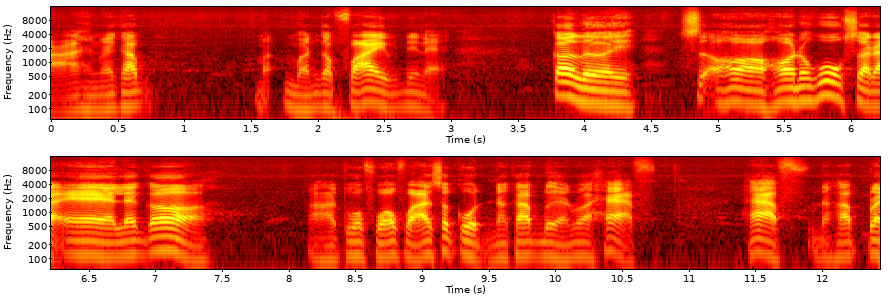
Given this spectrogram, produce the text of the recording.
าเห็นไหมครับ เหมือนกับ five นี่แหละก็เลย ฮอนวูกสระแอ แล้วก็ตัวฝอฝาสะกดนะครับเลยนว่า have have นะครับ แปล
